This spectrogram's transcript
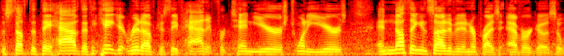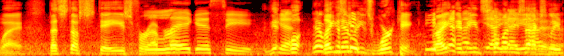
the stuff that they have that they can't get rid of because they've had it for 10 years, 20 years, and nothing inside of an enterprise ever goes away. That stuff stays forever. Legacy. Yeah. Well, yeah, legacy never, means working, right? Yeah, it means yeah, somebody's yeah, actually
